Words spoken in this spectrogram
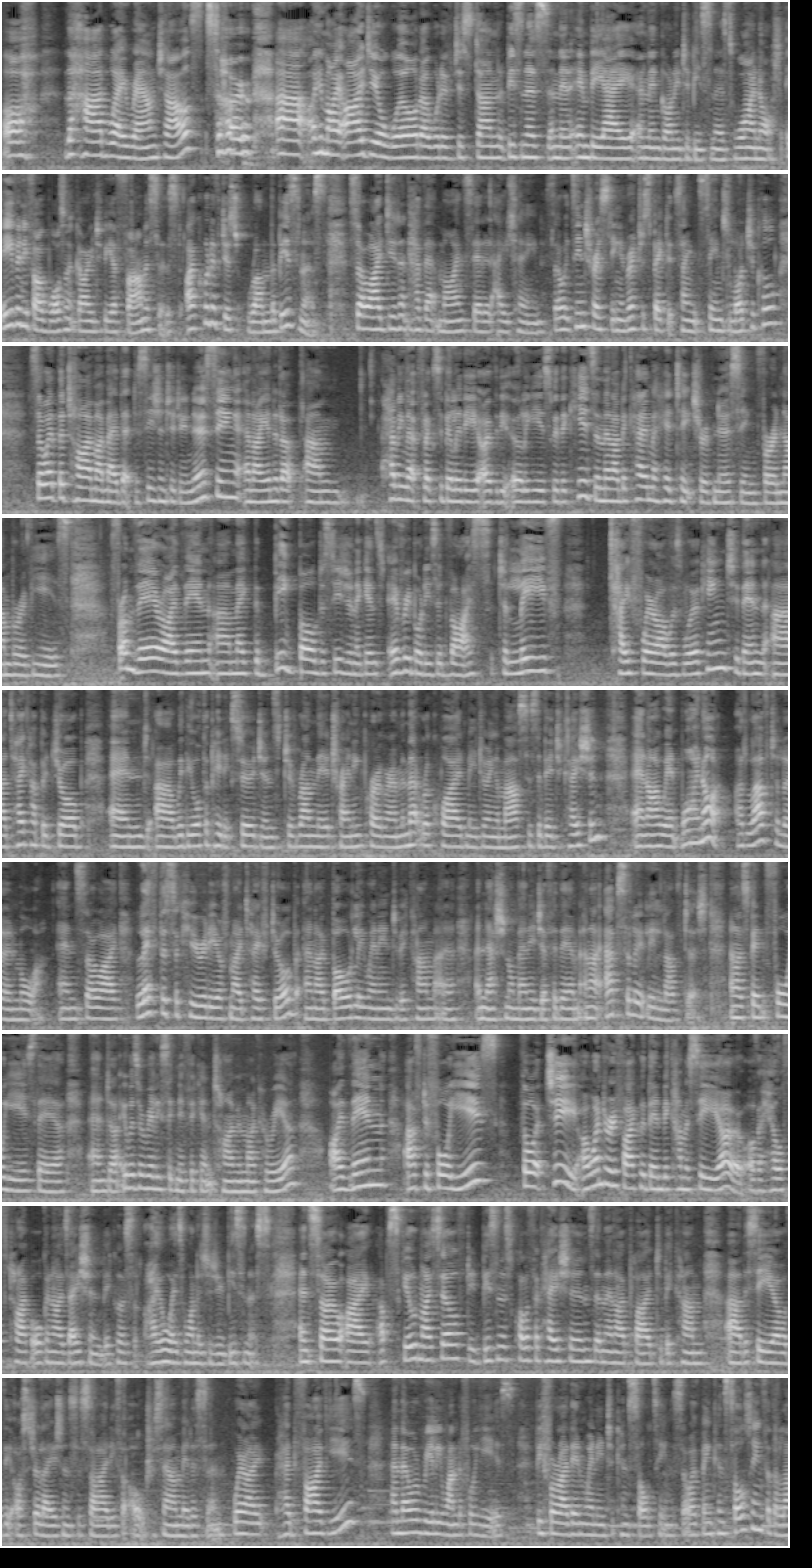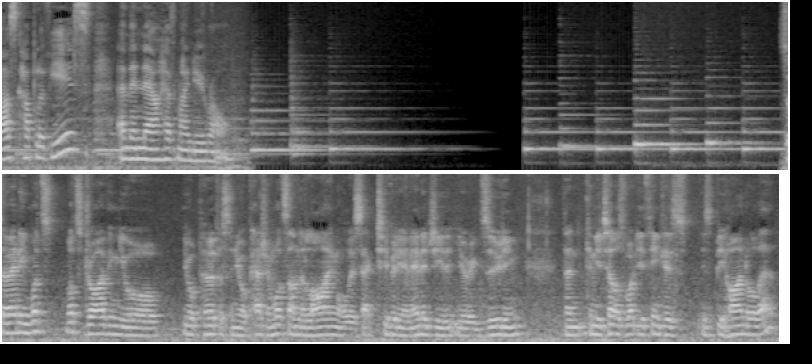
Oh, the hard way round, Charles. So, uh, in my ideal world, I would have just done business and then MBA and then gone into business. Why not? Even if I wasn't going to be a pharmacist, I could have just run the business. So, I didn't have that mindset at 18. So, it's interesting. In retrospect, it seems logical. So, at the time, I made that decision to do nursing and I ended up um, having that flexibility over the early years with the kids, and then I became a head teacher of nursing for a number of years. From there, I then uh, make the big, bold decision against everybody's advice to leave TAFE where I was working to then uh, take up a job and uh, with the orthopaedic surgeons to run their training program, and that required me doing a Masters of Education. And I went, why not? I'd love to learn more. And so I left the security of my TAFE job and I boldly went in to become a, a national manager for them, and I absolutely loved it. And I spent four years there, and uh, it was a really significant time in my career. I then, after four years, thought, gee, I wonder if I could then become a CEO of a health type organisation because I always wanted to do business. And so I upskilled myself, did business qualifications, and then I applied to become uh, the CEO of the Australasian Society for Ultrasound Medicine, where I had five years, and they were really wonderful years before I then went into consulting. So I've been consulting for the last couple of years and then now have my new role. So, Annie, what's what's driving your your purpose and your passion? What's underlying all this activity and energy that you're exuding? And can you tell us what you think is is behind all that?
